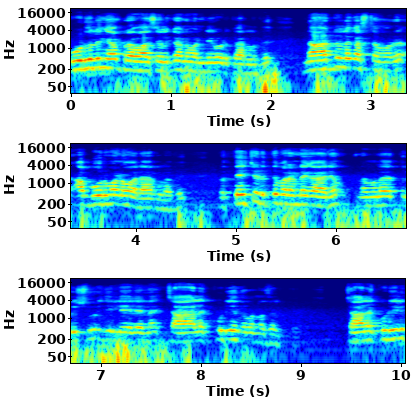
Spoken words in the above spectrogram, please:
കൂടുതലും ഞാൻ പ്രവാസികൾക്കാണ് വണ്ടി കൊടുക്കാറുള്ളത്. നാട്ടിലുള്ള കസ്റ്റമർ അപൂർവമാണ് വരാറുള്ളത്. പ്രത്യേകിച്ച് എടുത്തു പറയേണ്ട കാര്യം നമ്മളെ തൃശ്ശൂർ ജില്ലയിലെ തന്നെ ചാലക്കുടി എന്ന് പറഞ്ഞ സ്ഥലത്ത്. ചാലക്കുടിയിൽ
